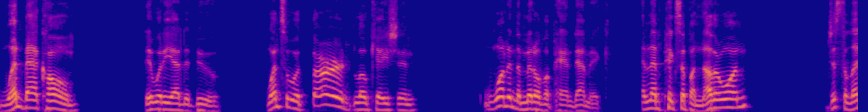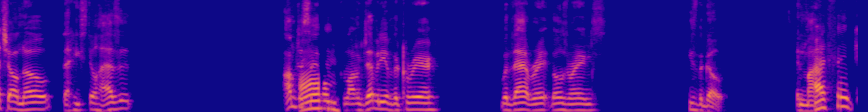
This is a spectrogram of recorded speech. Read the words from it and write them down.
went back home, did what he had to do, went to a third location, one in the middle of a pandemic, and then picks up another one just to let y'all know that he still has it. I'm just saying Um, longevity of the career with that those rings, he's the goat in my. I think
